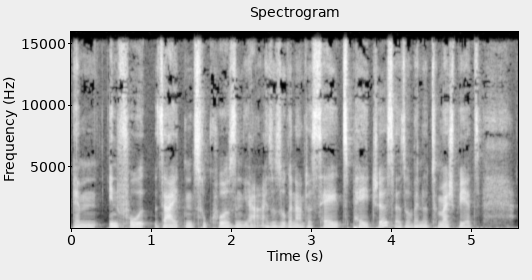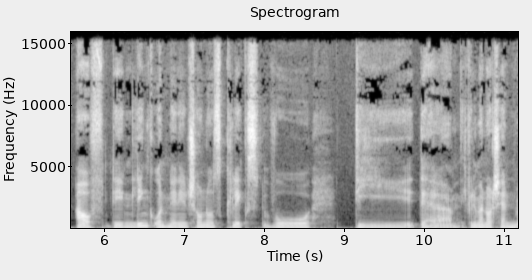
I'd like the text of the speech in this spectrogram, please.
ähm, Infoseiten zu Kursen, ja, also sogenannte Sales Pages. Also wenn du zum Beispiel jetzt auf den Link unten in den Shownotes klickst, wo die, der, ich will immer Nordstern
